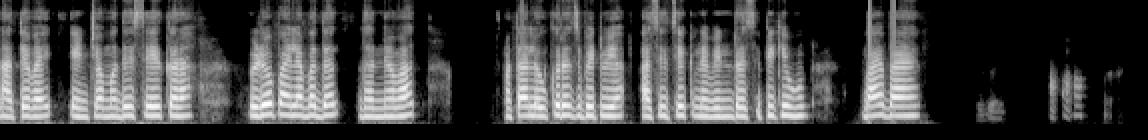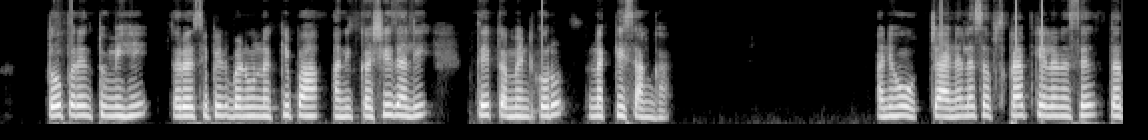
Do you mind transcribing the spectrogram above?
नातेवाईक यांच्यामध्ये शेअर करा. व्हिडिओ पाहिल्याबद्दल धन्यवाद. आता लवकरच भेटूया अशीच एक नवीन रेसिपी घेऊन. बाय बाय तोपर्यंत तुम्ही ही रेसिपी बनवून नक्की पहा आणि कशी झाली ते कमेंट करून नक्की सांगा. आणि हो चॅनलला सबस्क्राईब केलं नसेल तर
